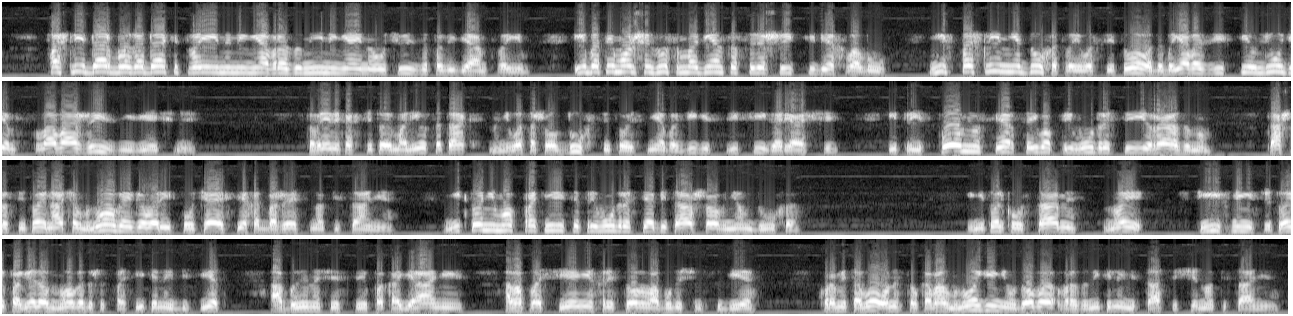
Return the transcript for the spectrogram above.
Пошли дар благодати Твоей на меня, вразуми меня и научусь заповедям Твоим. Ибо Ты можешь из уст младенцев совершить Тебе хвалу. Не спасли мне Духа Твоего Святого, дабы я возвестил людям слова жизни вечной. В то время как Святой молился так, на него сошел Дух Святой с неба в виде свечи горящей и преисполнил сердце его премудростью и разумом, так что Святой начал многое говорить, получая всех от Божественного Писания. Никто не мог противиться премудрости обитавшего в нем духа. И не только устами, но и в письмене святой поведал много душеспасительных бесед об иночестве, покаянии, о воплощении Христовом о будущем суде. Кроме того, он истолковал многие неудобо вразумительные места Священного Писания.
